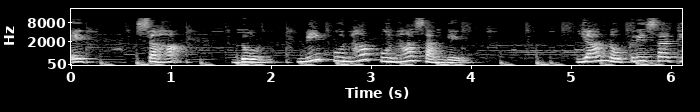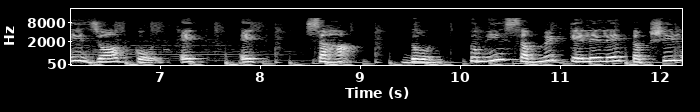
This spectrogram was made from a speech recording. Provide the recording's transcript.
एक सहा दोन. मी पुन्हा पुन्हा सांगेन. या नोकरीसाठी जॉब कोड एक एक सहा दोन. तुम्ही सबमिट केलेले तपशील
